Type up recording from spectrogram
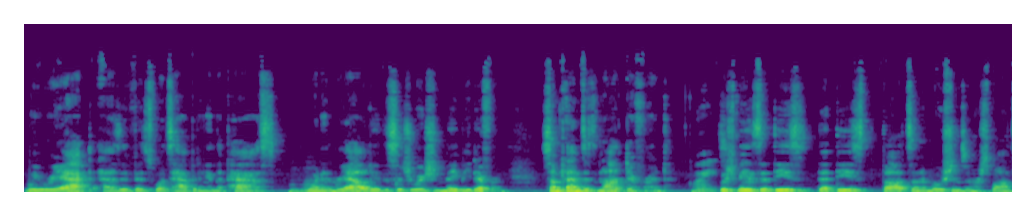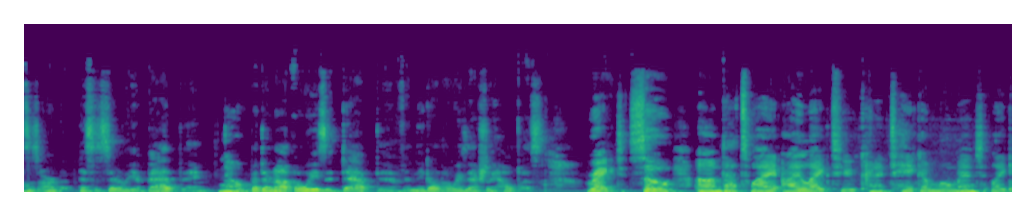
we react as if it's what's happening in the past, mm-hmm. when in reality the situation may be different. Sometimes it's not different, right which means that these that these thoughts and emotions and responses aren't necessarily a bad thing no but they're not always adaptive and they don't always actually help us. Right. So um, that's why I like to kind of take a moment. Like,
